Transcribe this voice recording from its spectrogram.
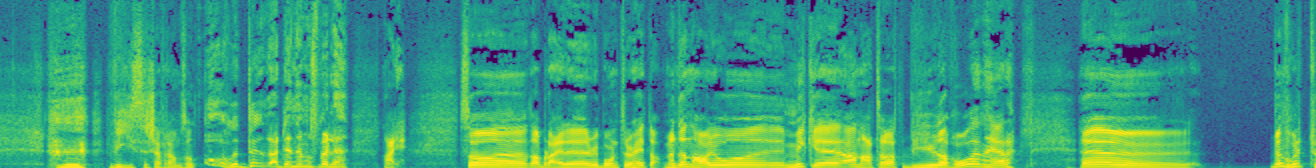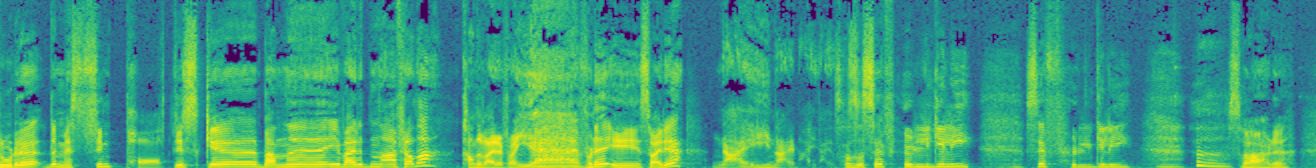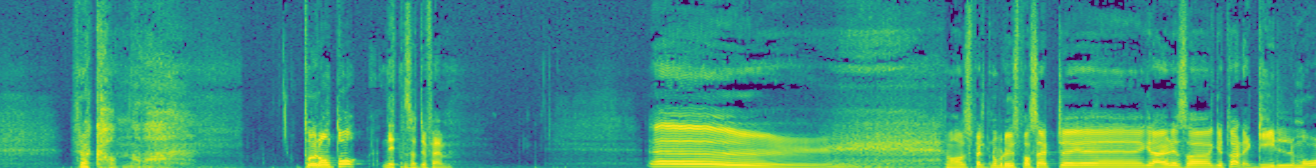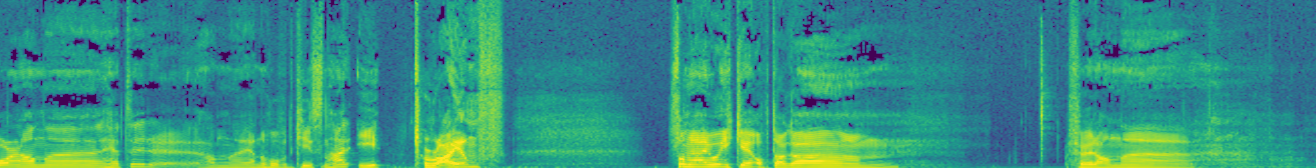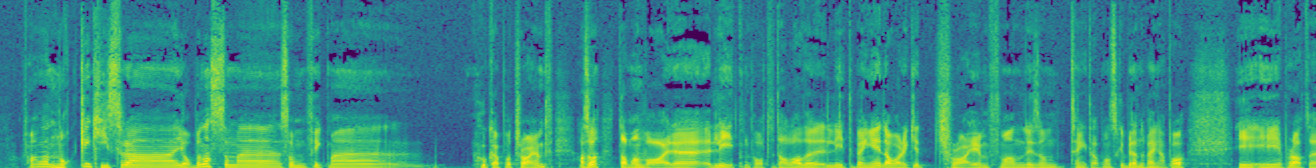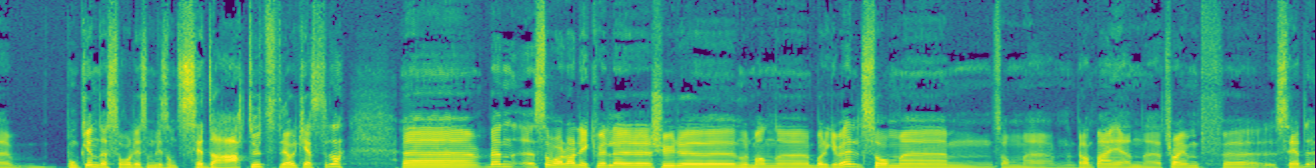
viser seg fram sånn 'Å, det er den jeg må spille!' Nei. Så eh, da ble det Reborn Through Hate, da. Men den har jo eh, mye annet å bjuda på, den her. Uh, men hvor tror dere det mest sympatiske bandet i verden er fra, da? Kan det være fra Jævle i Sverige? Nei, nei, nei. nei. Altså, selvfølgelig. Selvfølgelig. Så er det fra Canada. Toronto, 1975. Eh, de har spilt noe bluesbasert uh, greier, disse gutta. Er det Gilmore han uh, heter? Eh, Han ene hovedkisen her i Triumph. Som jeg jo ikke oppdaga um, før han uh, Faen, det var nok en kis fra jobben ass, som, eh, som fikk meg hooka på Triumph. Altså, Da man var eh, liten på 80-tallet og hadde lite penger, da var det ikke Triumph man liksom tenkte at man skulle brenne penger på i, i platebunken. Det så liksom litt sånn sedat ut, det orkesteret. da. Eh, men så var det allikevel uh, Sjur eh, Nordmann uh, Borgervel som, eh, som eh, brant meg en eh, Triumph-CD.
